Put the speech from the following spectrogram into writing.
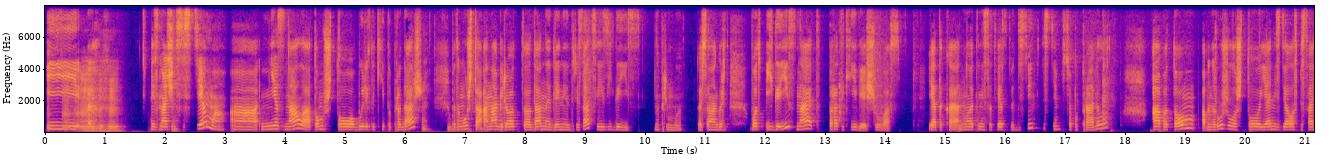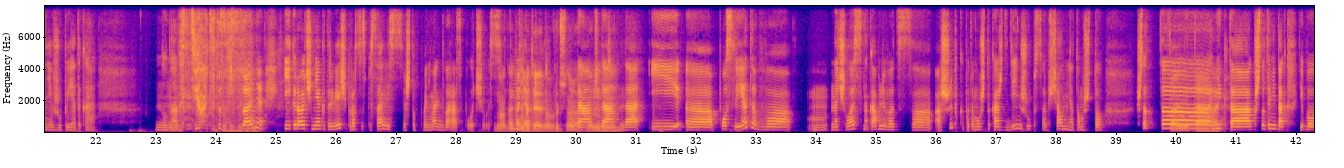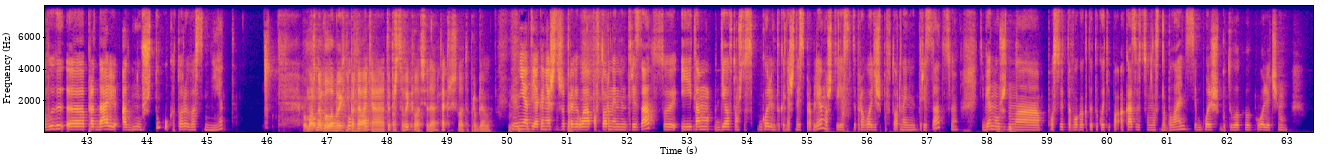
И э, Мгм. И значит, система а, не знала о том, что были какие-то продажи, потому что она берет э, данные для инвентаризации из ЕГАИС напрямую. То есть она говорит, вот ЕГАИС знает про такие вещи у вас. Я такая, ну это не соответствует действительности, все поправила. А потом обнаружила, что я не сделала списание в жуп. И я такая, ну надо сделать это списание. И, короче, некоторые вещи просто списались, чтобы вы понимали, два раза получилось. Ну да, Ну, типа понятно. ты ну, вручную. Да, да, да. И э, после этого началась накапливаться ошибка, потому что каждый день Жуп сообщал мне о том, что что-то не не так. так, что-то не так. Типа вы э, продали одну штуку, которой у вас нет. Можно было бы их не продавать, а ты просто выпила все, да? Так решила эту проблему? Нет, я, конечно же, провела повторную инвентаризацию, и там дело в том, что с алкоголем-то, конечно, есть проблема, что если ты проводишь повторную инвентаризацию, тебе нужно после того, как ты такой, типа, оказывается, у нас на балансе больше бутылок алкоголя, чем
